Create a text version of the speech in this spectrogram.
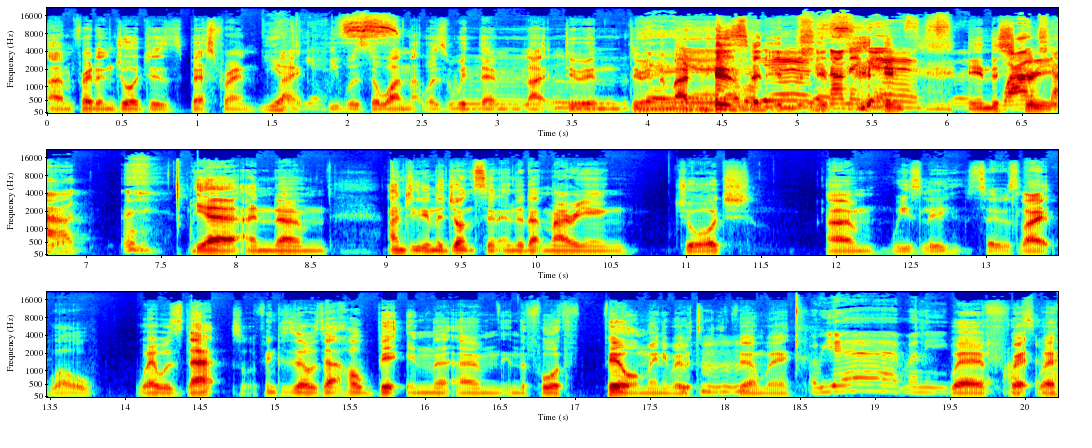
um, Fred and George's best friend. Yeah. like he was the one that was with them, like doing Mm. doing the Yeah, yeah, madness yeah, in, yeah, in- Shenanigans. in, in the Wild street. child. Yeah, and um, Angelina Johnson ended up marrying George um, Weasley. So it was like, well, where was that sort of thing? Because there was that whole bit in the um in the fourth film anyway, we're talking the film where oh yeah, when he where Fred, where,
